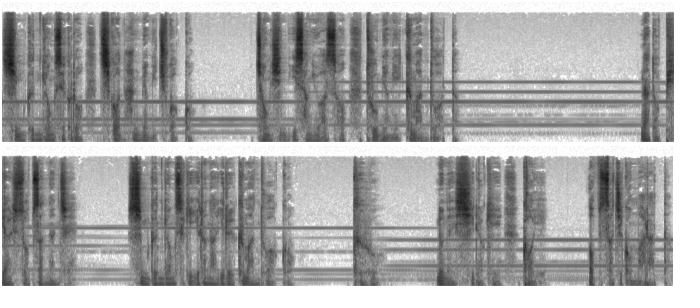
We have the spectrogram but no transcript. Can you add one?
심근경색으로 직원 한 명이 죽었고 정신 이상이 와서 두 명이 그만두었다. 나도 피할 수 없었는지 심근경색이 일어나 일을 그만두었고 그 후 눈의 시력이 거의 없어지고 말았다.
